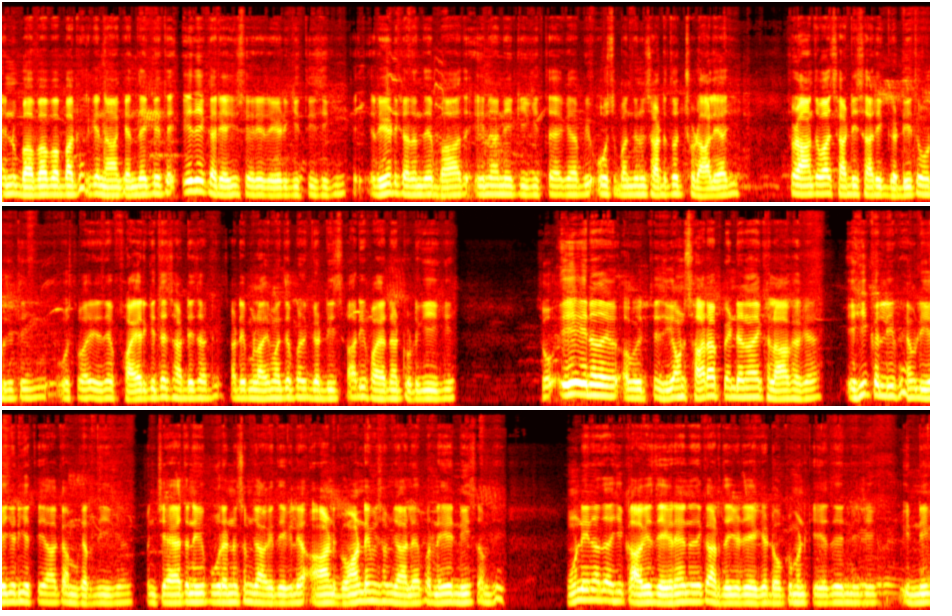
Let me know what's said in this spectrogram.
ਇਹਨੂੰ ਬਾਬਾ ਬਾਬਾ ਕਰਕੇ ਨਾਂ ਕਹਿੰਦੇ ਕਿ ਤੇ ਇਹਦੇ ਘਰੇ ਅਸੀਂ ਸਵੇਰੇ ਰੇਡ ਕੀਤੀ ਸੀਗੀ। ਤੇ ਰੇਡ ਕਰਨ ਦੇ ਬਾਅਦ ਇਹਨਾਂ ਨੇ ਕੀ ਕੀਤਾ ਹੈਗਾ ਵੀ ਉਸ ਬੰਦੇ ਨੂੰ ਸਾਡੇ ਤੋਂ ਛੁਡਾ ਲਿਆ ਜੀ। ਛੁਡਾਉਣ ਤੋਂ ਬਾਅਦ ਸਾਡੀ ਸਾਰੀ ਗੱਡੀ ਤੋੜ ਦਿੱਤੀ ਜੀ। ਉਸ ਤੋਂ ਬਾਅਦ ਇਹਨੇ ਫਾਇਰ ਕੀਤੇ ਸਾਡੇ ਸਾਡੇ ਸਾਡੇ ਮੁਲਾਜ਼ਮਾਂ ਦੇ ਪਰ ਗੱਡੀ ਸਾਰੀ ਫਾਇਰ ਨਾਲ ਟੁੱਟ ਗਈ ਹੈਗੀ। ਸੋ ਇਹ ਇਹਨਾਂ ਦਾ ਵਿੱਚ ਸੀਗਾ। ਹੁਣ ਸਾਰਾ ਪਿੰਡ ਇਹਨਾਂ ਦੇ ਖਿਲਾਫ ਹੈਗਾ। ਇਹੀ ਕੱਲੀ ਫੈਮਿਲੀ ਹੈ ਜਿਹੜੀ ਇੱਥੇ ਆ ਕੰਮ ਕਰਦੀ ਹੈ ਪੰਚਾਇਤ ਨੇ ਵੀ ਪੂਰਾ ਇਹਨੂੰ ਸਮਝਾ ਕੇ ਦੇਖ ਲਿਆ। ਆਂਢ ਗੁਆਂਢ ਨੇ ਵੀ ਸਮਝਾ ਲਿਆ, ਪਰ ਇਹ ਨਹੀਂ ਸਮਝੇ। ਹੁਣ ਇਹਨਾਂ ਦਾ ਅਸੀਂ ਕਾਗਜ਼ ਦੇਖ ਰਹੇ ਹਾਂ, ਇਹਨਾਂ ਦੇ ਘਰ ਦੇ ਜਿਹੜੇ ਹੈਗੇ ਡਾਕੂਮੈਂਟ ਕਿਹਦੇ ਦੇ ਨੇ ਜੀ। ਇੰਨੀ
